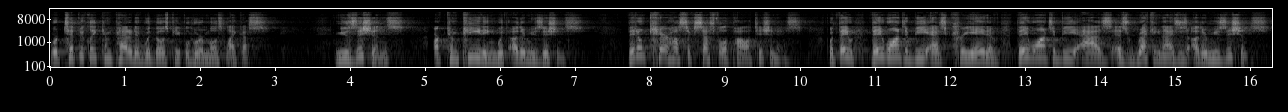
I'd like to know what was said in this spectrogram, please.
we're typically competitive with those people who are most like us. Musicians are competing with other musicians. They don't care how successful a politician is. What they, they want to be as creative, they want to be as, as recognized as other musicians.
